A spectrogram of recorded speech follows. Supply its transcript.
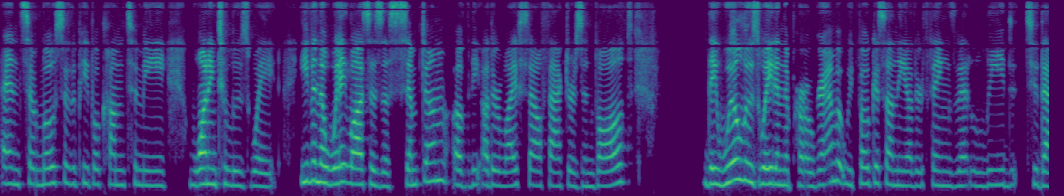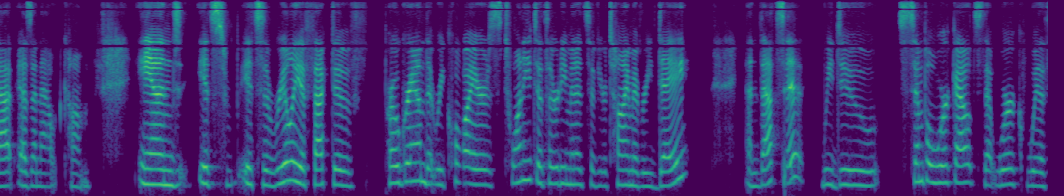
And so most of the people come to me wanting to lose weight. Even though weight loss is a symptom of the other lifestyle factors involved, they will lose weight in the program, but we focus on the other things that lead to that as an outcome. And it's it's a really effective program that requires 20 to 30 minutes of your time every day. And that's it. We do simple workouts that work with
